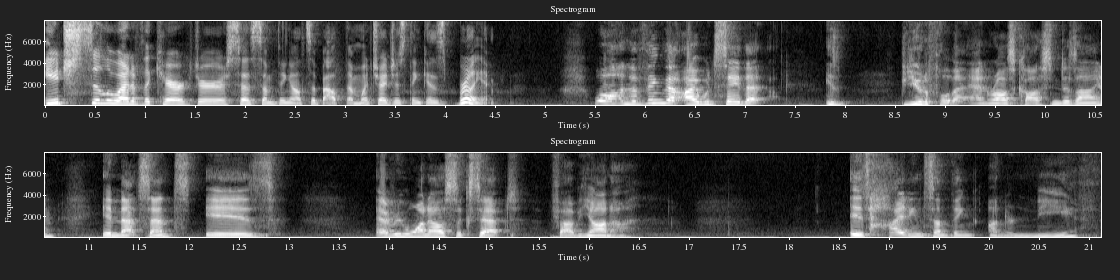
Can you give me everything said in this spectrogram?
each silhouette of the character says something else about them, which I just think is brilliant. Well, and the thing that I would say that is beautiful about Ann Roth's costume design in that sense is everyone else except Fabiana is hiding something underneath,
